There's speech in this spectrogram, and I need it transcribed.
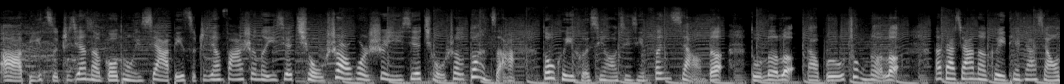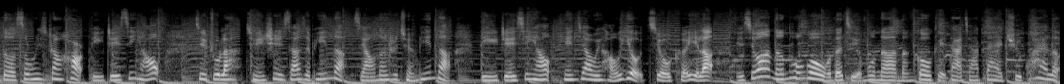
啊彼此之间呢沟通一下彼此之间发生的一些糗事儿，或者是一些糗事儿的段子啊，都可以和新瑶进行分享的。独乐乐倒不如众乐乐。那大家呢可以添加小瑶的私人账号 DJ 新瑶，记住了，全是小写拼的，小瑶呢是全拼的 DJ 新瑶，添加为好友就可以了。也希望能通过我的节目呢，能够给大家带去快乐，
